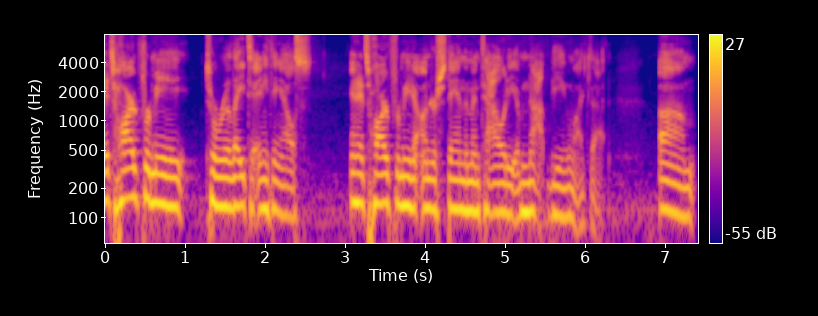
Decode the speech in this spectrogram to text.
it's hard for me to relate to anything else, and it's hard for me to understand the mentality of not being like that. Um,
